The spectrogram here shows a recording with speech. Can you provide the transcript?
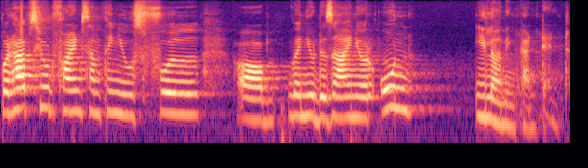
Perhaps you would find something useful um, when you design your own e-learning content.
